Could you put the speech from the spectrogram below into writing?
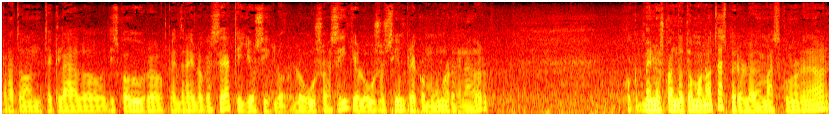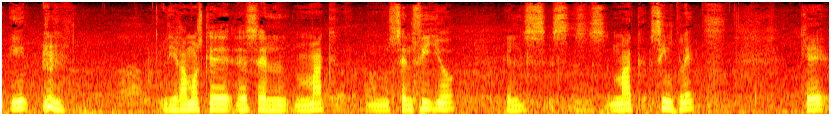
ratón, teclado, disco duro, pendrive, lo que sea, que yo sí lo, uso así, yo lo uso siempre como un ordenador, menos cuando tomo notas, pero lo demás como un ordenador, y digamos que es el Mac sencillo, el Mac simple, que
